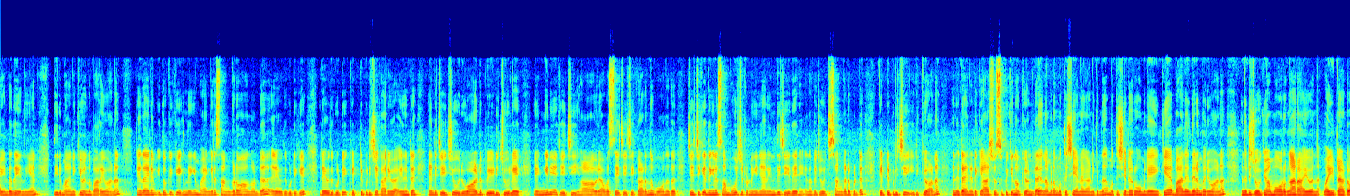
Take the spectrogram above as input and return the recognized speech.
വേണ്ടത് എന്ന് ഞാൻ തീരുമാനിക്കുമെന്ന് പറയുവാണ്. ഏതായാലും ഇതൊക്കെ കേൾക്കുന്നതെങ്കിലും ഭയങ്കര സങ്കടമാകുന്നുണ്ട് രേവതിക്കുട്ടിക്ക്. രേവതിക്കുട്ടി കെട്ടിപ്പിടിച്ച കാര്യമാണ് എന്നിട്ട് എന്റെ ചേച്ചി ഒരുപാട് പേടിച്ചു അല്ലേ എങ്ങനെയാണ് ചേച്ചി ആ ഒരു അവസ്ഥയെ ചേച്ചി കടന്നു പോകുന്നത്? ചേച്ചിക്ക് എന്തെങ്കിലും സംഭവിച്ചിട്ടുണ്ടെങ്കിൽ ഞാൻ എന്ത് ചെയ്തേനെ എന്നൊക്കെ ചോദിച്ച് സങ്കടപ്പെട്ട് കെട്ടിപ്പിടിച്ച് ഇരിക്കുവാണ്. എന്നിട്ട് അതിനിടയ്ക്ക് ആശ്വസിപ്പിക്കുന്നൊക്കെ ഉണ്ട്. നമ്മുടെ മുത്തശ്ശിയാണ് കാണിക്കുന്നത്. മുത്തശ്ശിയുടെ റൂമിലേക്ക് ബാലേന്ദ്രൻ വരുവാണ്. എന്നിട്ട് ചോദിക്കും അമ്മ ഉറങ്ങാറായോ എന്ന്? വൈകിട്ടാട്ടോ.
